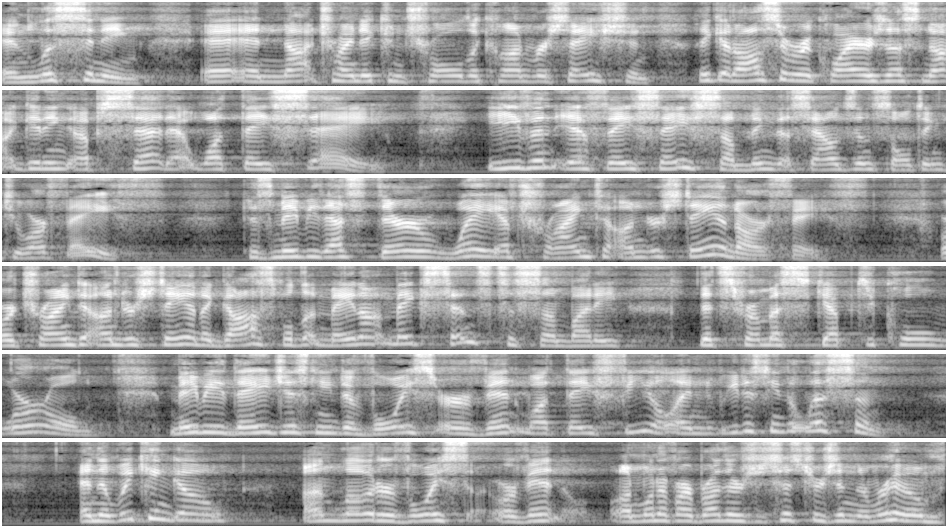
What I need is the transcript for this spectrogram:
and listening and not trying to control the conversation. I think it also requires us not getting upset at what they say, even if they say something that sounds insulting to our faith, because maybe that's their way of trying to understand our faith or trying to understand a gospel that may not make sense to somebody that's from a skeptical world. Maybe they just need to voice or vent what they feel, and we just need to listen. And then we can go unload or voice or vent on one of our brothers or sisters in the room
